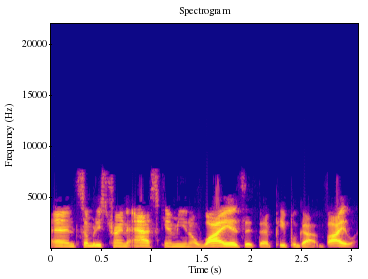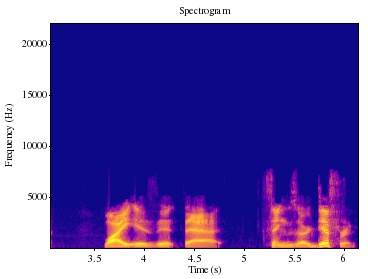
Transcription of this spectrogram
And somebody's trying to ask him, you know, why is it that people got violent? Why is it that things are different?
